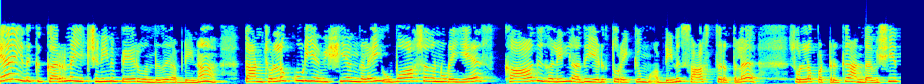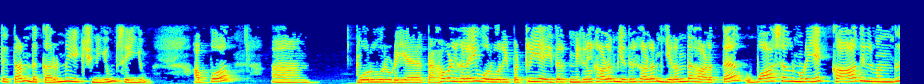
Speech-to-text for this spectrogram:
ஏன் இதுக்கு கர்ண யக்ஷனின்னு பேர் வந்தது அப்படின்னா தான் சொல்லக்கூடிய விஷயங்களை உபாசகனுடைய காதுகளில் அது எடுத்துரைக்கும் அப்படின்னு சாஸ்திரத்தில் சொல்லப்பட்டிருக்கு. அந்த விஷயத்தை தான் இந்த கர்ண யக்ஷனியும் செய்யும் அப்போது ஒருவருடைய தகவல்களை ஒருவரை பற்றிய எதிர் நிகழ்காலம் எதிர்காலம் இறந்த காலத்தை உபாசகனுடைய காதில் வந்து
